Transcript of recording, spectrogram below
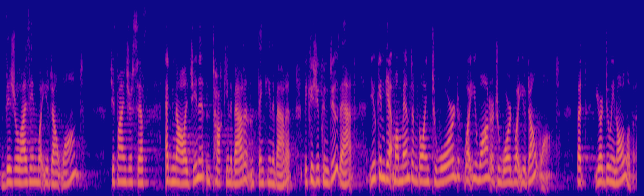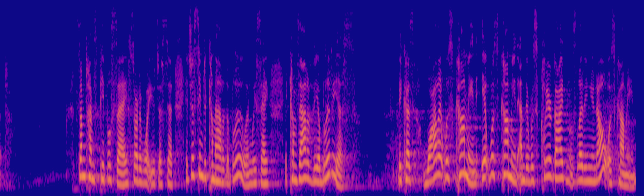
visualizing what you don't want? Do you find yourself acknowledging it and talking about it and thinking about it. Because you can do that. You can get momentum going toward what you want or toward what you don't want. But you're doing all of it. Sometimes people say sort of what you just said it just seemed to come out of the blue. And we say it comes out of the oblivious because while it was coming it was coming and there was clear guidance letting you know it was coming.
